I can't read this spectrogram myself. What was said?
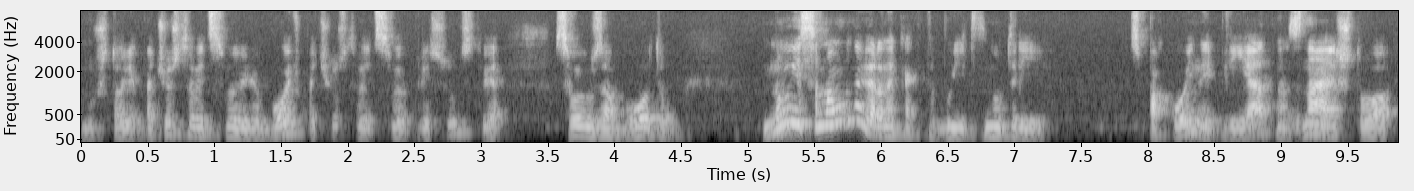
ну что ли, почувствовать свою любовь, почувствовать свое присутствие, свою заботу. Ну и самому, наверное, как-то будет внутри спокойно и приятно, зная, что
